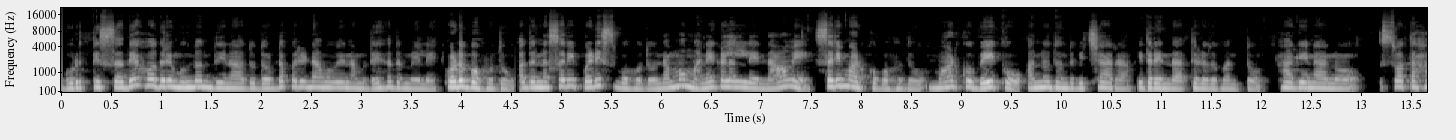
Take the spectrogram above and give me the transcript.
ಗುರುತಿಸದೆ ಹೋದರೆ ಮುಂದೊಂದು ದಿನ ಅದು ದೊಡ್ಡ ಪರಿಣಾಮವೇ ನಮ್ಮ ದೇಹದ ಮೇಲೆ ಕೊಡಬಹುದು. ಅದನ್ನ ಸರಿಪಡಿಸಬಹುದು. ನಮ್ಮ ಮನೆಗಳಲ್ಲೇ ನಾವೇ ಸರಿ ಮಾಡ್ಕೋಬಹುದು. ಮಾಡ್ಕೋಬೇಕು ಅನ್ನೋದೊಂದು ವಿಚಾರ ಇದರಿಂದ ತಿಳಿದು ಬಂತು. ಹಾಗೆ ನಾನು ಸ್ವತಃ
